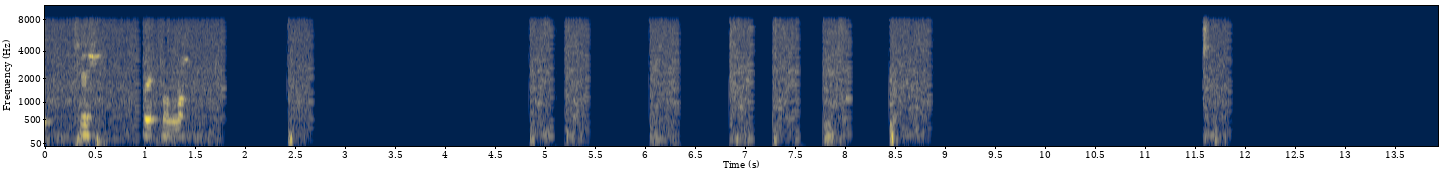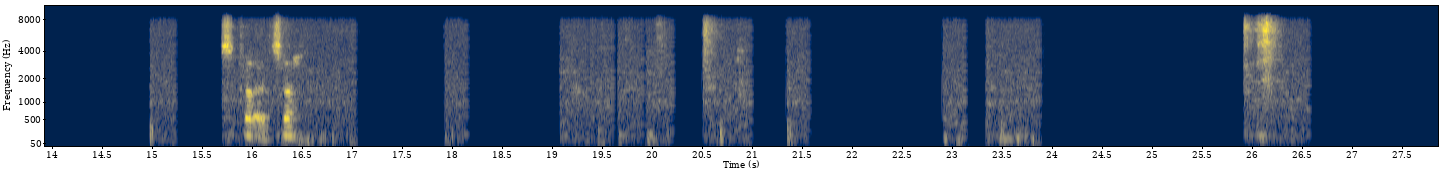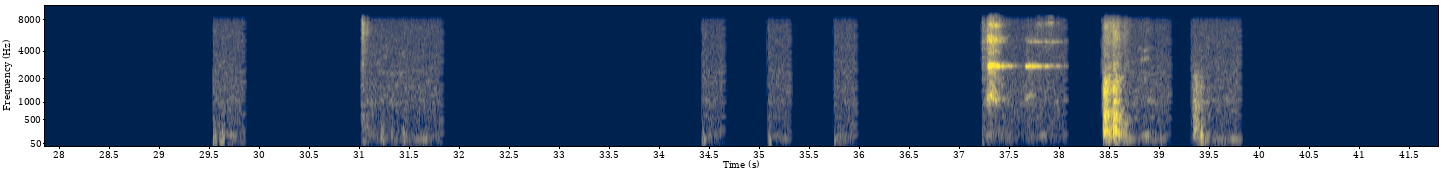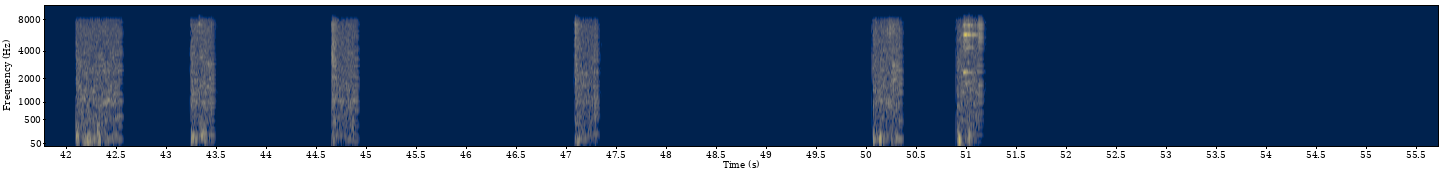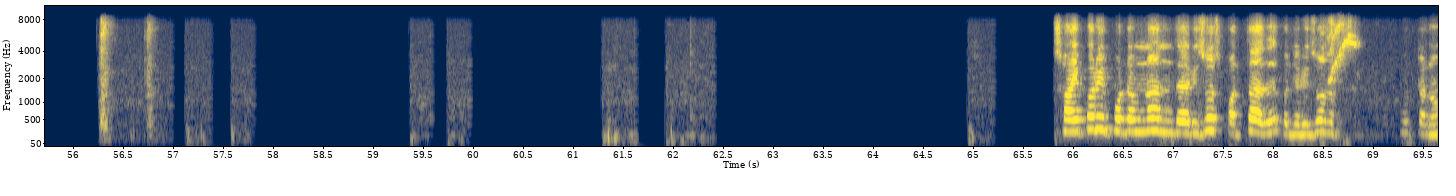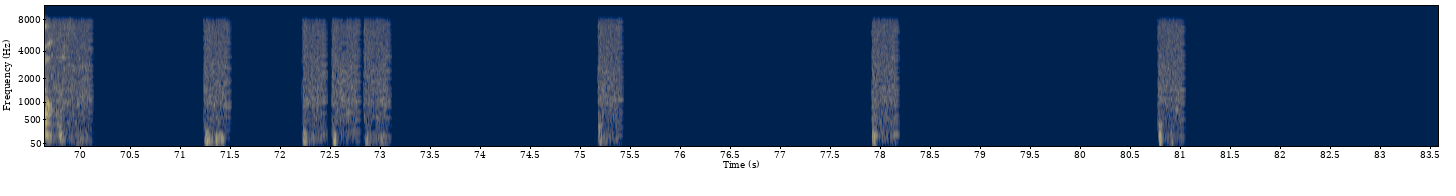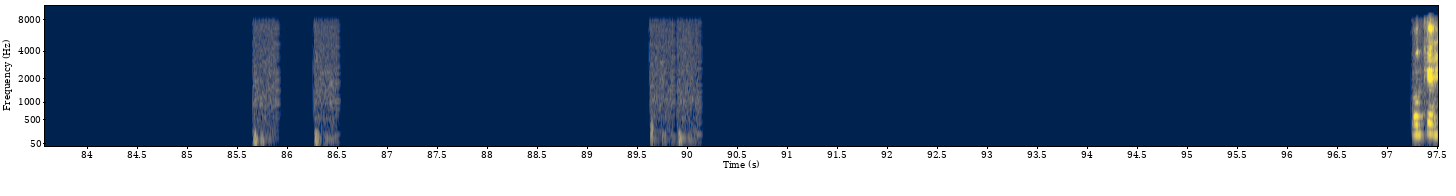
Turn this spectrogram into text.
வெயிட் பண்ணலாம். ஸ்டார்ட் ஆயிடுச்சா ஸோ ஹைப்பர்வி போட்டோம்னா இந்த ரிசோர்ஸ் பத்தாது. கொஞ்சம் ரிசோர்ஸ் கூட்டணும். ஓகே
